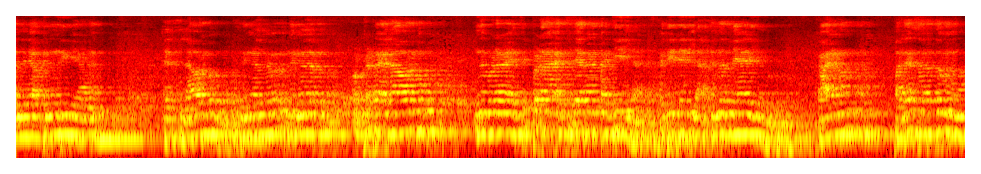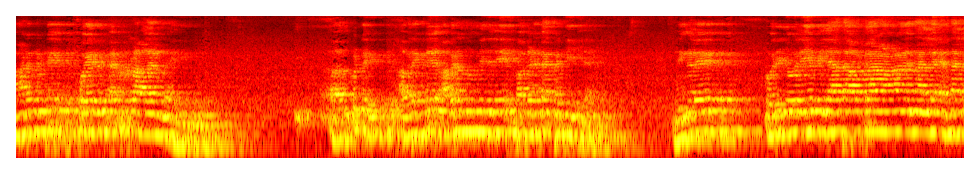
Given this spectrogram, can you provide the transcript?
അതിൽ അഭിനന്ദിക്കുകയാണ്. എല്ലാവർക്കും നിങ്ങൾ നിങ്ങൾ ഉൾപ്പെട്ട എല്ലാവർക്കും ഇന്നിവിടെ എത്തിപ്പെടാൻ എത്തിച്ചേരാൻ പറ്റിയില്ല പറ്റിയിട്ടില്ല എന്ന് വിചാരിക്കുന്നു. കാരണം പല സ്ഥലത്തും നാടുകളിൽ പോയിട്ടുള്ള ആളുകളുണ്ടായിരിക്കും. അതുകൊണ്ട് അവരൊക്കെ അവരൊന്നും ഇതിൽ പങ്കെടുക്കാൻ പറ്റിയില്ല നിങ്ങൾ ഒരു ജോലിയും ഇല്ലാത്ത ആൾക്കാരാണ് എന്നല്ല എന്നല്ല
